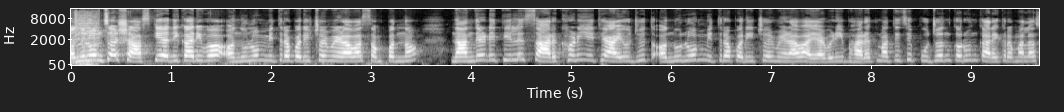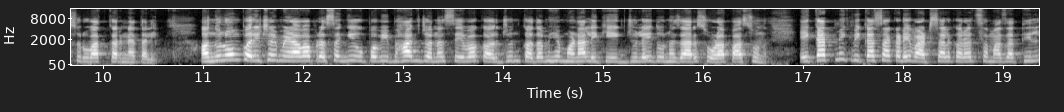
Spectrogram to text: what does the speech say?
अनुलोमचा शासकीय अधिकारी व अनुलोम मित्र परिचय मेळावा संपन्न. नांदेड येथील सारखणी येथे आयोजित अनुलोम मित्र परिचय मेळावा यावेळी भारतमातेचे पूजन करून कार्यक्रमाला सुरुवात करण्यात आली. अनुलोम परिचय मेळावा प्रसंगी उपविभाग जनसेवक अर्जुन कदम हे म्हणाले की एक जुलै दोन हजार सोळा पासून एकात्मिक विकासाकडे वाटचाल करत समाजातील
